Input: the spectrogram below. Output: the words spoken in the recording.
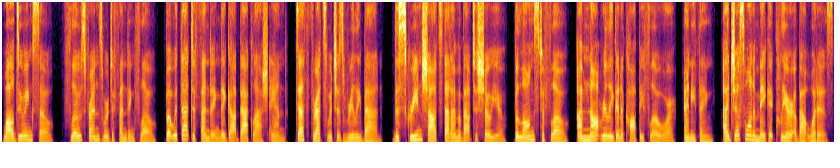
While doing so, Flo's friends were defending Flo, but with that defending, they got backlash and death threats, which is really bad. The screenshots that I'm about to show you belongs to Flo. I'm not really gonna copy Flo or anything. I just want to make it clear about what is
